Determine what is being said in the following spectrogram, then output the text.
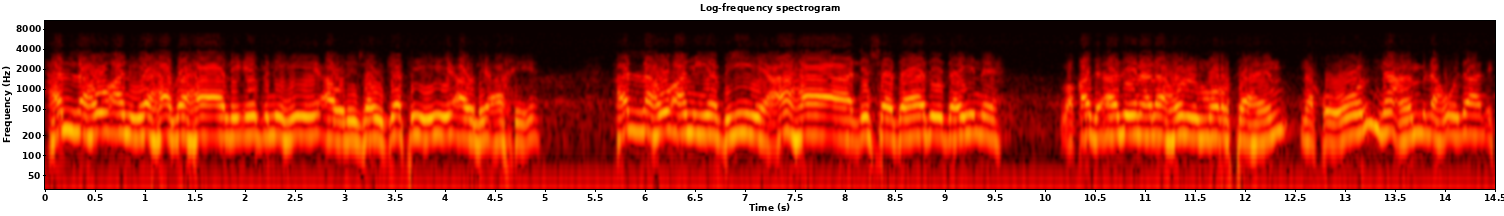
هل له أن يهبها لابنه أو لزوجته أو لأخيه؟ هل له أن يبيعها لسداد دينه؟ وقد أذن له المرتهن نقول نعم له ذلك.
